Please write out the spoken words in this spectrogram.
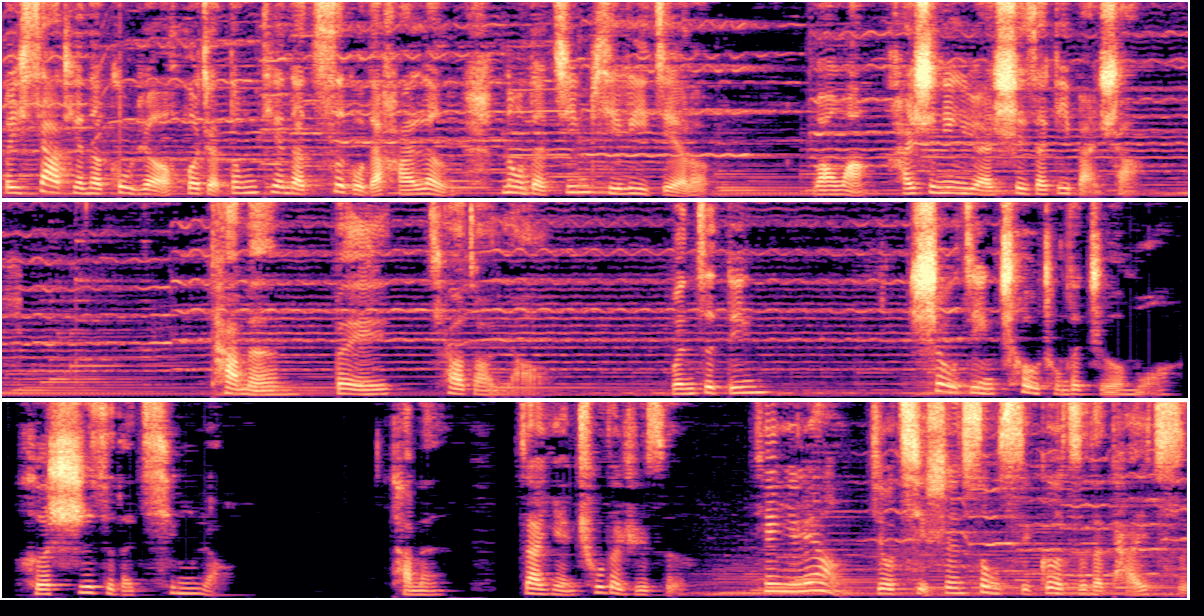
被夏天的酷热或者冬天的刺骨的寒冷弄得精疲力竭了。往往还是宁愿睡在地板上。他们被跳蚤咬、蚊子叮，受尽臭虫的折磨和狮子的侵扰。他们在演出的日子，天一亮就起身诵习各自的台词。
